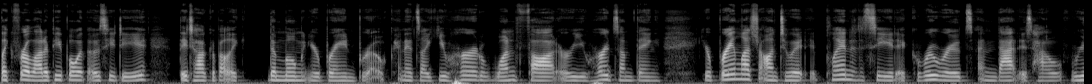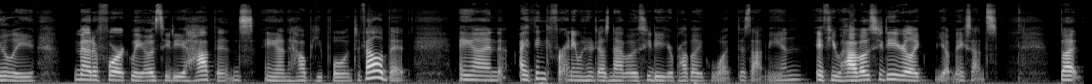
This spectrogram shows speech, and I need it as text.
like for a lot of people with OCD, they talk about like the moment your brain broke. And it's like you heard one thought or you heard something, your brain latched onto it, it planted a seed, it grew roots, and that is how really metaphorically OCD happens and how people develop it. And I think for anyone who doesn't have OCD, you're probably like, what does that mean? If you have OCD, you're like, yep, makes sense. But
